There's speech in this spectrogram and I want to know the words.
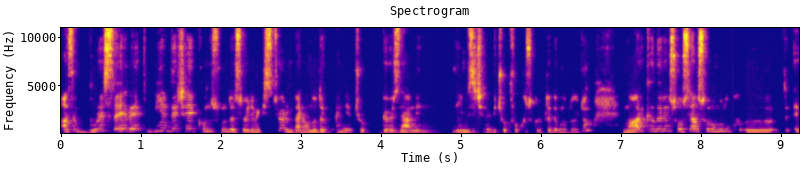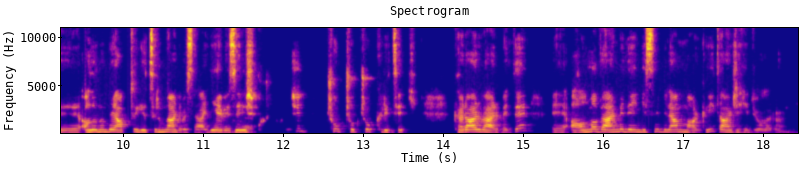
aslında burası evet bir de şey konusunu da söylemek istiyorum. Ben onu da hani çok gözlemlediğimiz için birçok fokus grupta da bunu duydum. Markaların sosyal sorumluluk e, e, alanında yaptığı yatırımlar da mesela Y ve Z kuşağı için çok çok çok kritik. Karar vermede e, alma verme dengesini bilen markayı tercih ediyorlar örneğin.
